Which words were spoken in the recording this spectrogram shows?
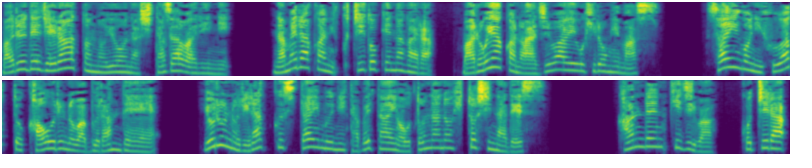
まるでジェラートのような舌触りに、滑らかに口どけながら、まろやかな味わいを広げます。最後にふわっと香るのはブランデー。夜のリラックスタイムに食べたい大人の一品です。関連記事は、こちら、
